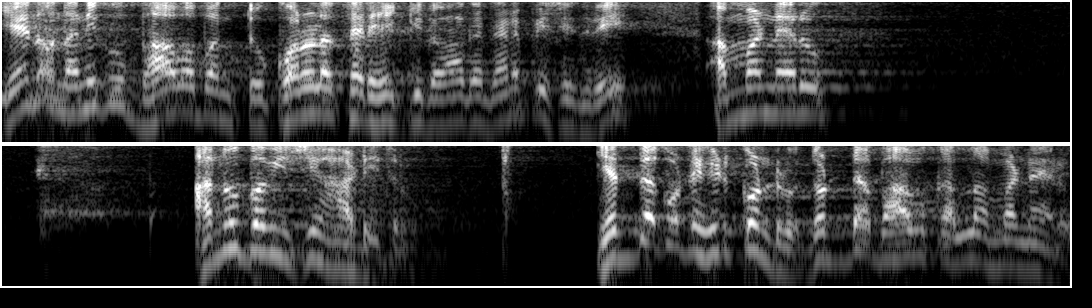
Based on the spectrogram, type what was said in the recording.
ಏನೋ ನನಗೂ ಭಾವ ಬಂತು. ಕೊರಳ ಸೆರೆ ಹಿಕ್ಕಿದ್ದು ಆಗ ನೆನಪಿಸಿದ್ರಿ ಅಮ್ಮಣ್ಣರು ಅನುಭವಿಸಿ ಹಾಡಿದರು. ಎದ್ದ ಕೊಟ್ಟು ಹಿಡ್ಕೊಂಡ್ರು. ದೊಡ್ಡ ಭಾವುಕಲ್ಲ ಅಮ್ಮಣ್ಣರು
